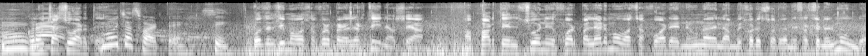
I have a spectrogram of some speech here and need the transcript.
mucha suerte. Mucha suerte, sí. Vos encima vas a jugar para el Artina, o sea, aparte del sueño de jugar Palermo, vas a jugar en una de las mejores organizaciones del mundo.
